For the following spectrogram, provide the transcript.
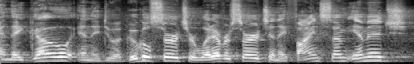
And they go and they do a Google search or whatever search and they find some image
